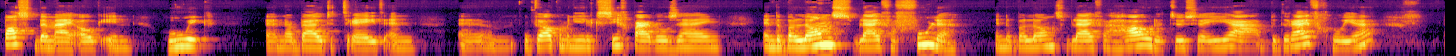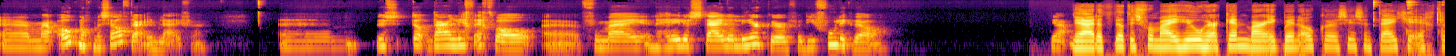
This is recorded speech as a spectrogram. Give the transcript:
past bij mij ook in hoe ik naar buiten treed. En um, op welke manier ik zichtbaar wil zijn. En de balans blijven voelen en de balans blijven houden tussen ja, bedrijf groeien, maar ook nog mezelf daarin blijven. Uh, dus dat, daar ligt echt wel uh, voor mij een hele steile leercurve, die voel ik wel. Ja, ja dat, dat is voor mij heel herkenbaar. Ik ben ook uh, sinds een tijdje echt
